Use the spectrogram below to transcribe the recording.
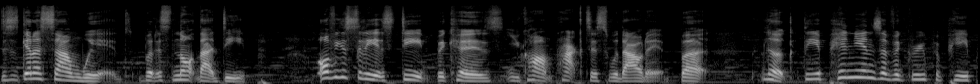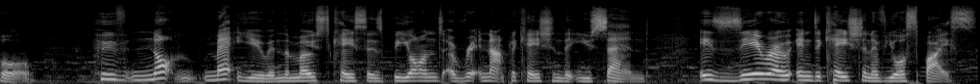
this is going to sound weird, but it's not that deep obviously it's deep because you can't practice without it but look the opinions of a group of people who've not met you in the most cases beyond a written application that you send is zero indication of your spice.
